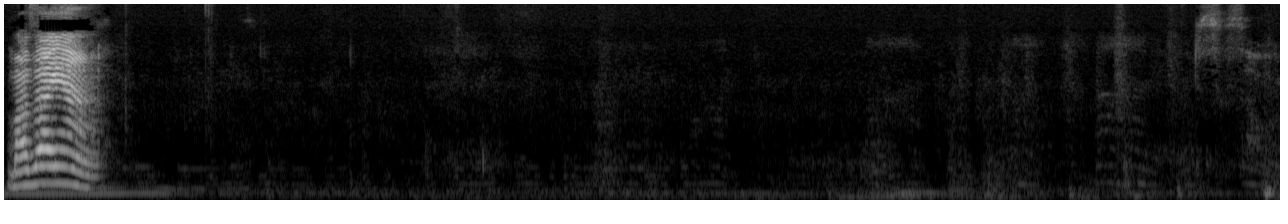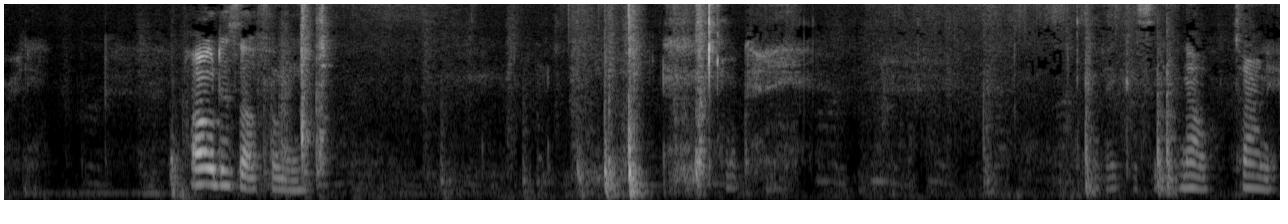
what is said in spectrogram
My Zion. Hold this up for me. Okay. So they can see. No, turn it.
